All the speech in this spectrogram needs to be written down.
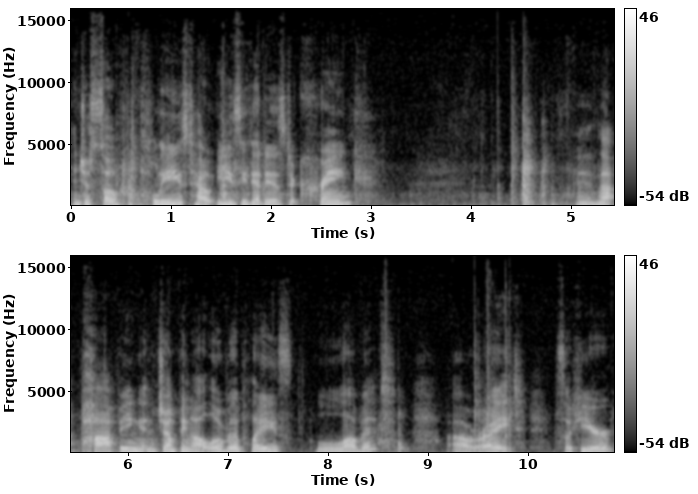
And just so pleased how easy that is to crank. And not popping and jumping all over the place. Love it. All right. So here,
